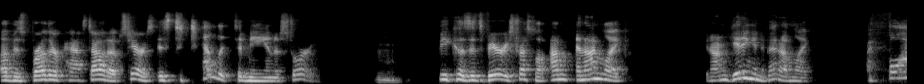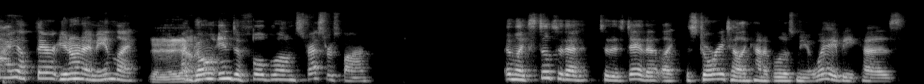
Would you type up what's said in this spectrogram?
of his brother passed out upstairs is to tell it to me in a story mm. because it's very stressful. I'm and I'm like, you know, I'm getting into bed. I'm like, I fly up there. You know what I mean? Like, yeah, yeah, yeah. I go into full blown stress response. And like still to that to this day, that like the storytelling kind of blows me away because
